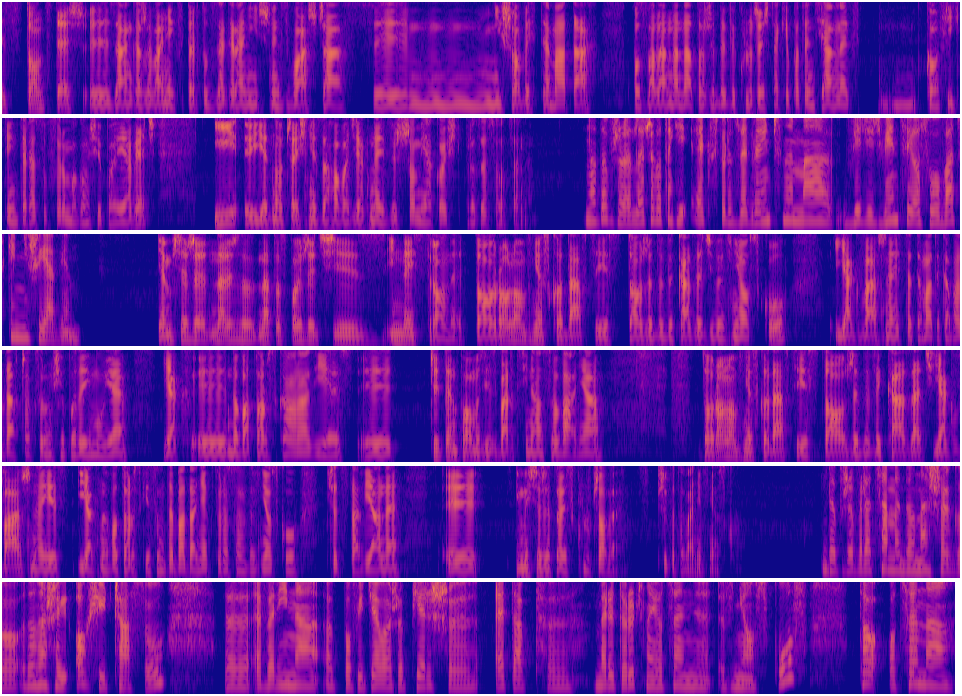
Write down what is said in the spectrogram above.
y, stąd też y, zaangażowanie ekspertów zagranicznych, zwłaszcza w niszowych tematach, pozwala nam na to, żeby wykluczać takie potencjalne konflikty interesów, które mogą się pojawiać i jednocześnie zachować jak najwyższą jakość procesu oceny. No dobrze, dlaczego taki ekspert zagraniczny ma wiedzieć więcej o słowackim niż ja wiem? Ja myślę, że należy na to spojrzeć y, z innej strony. To rolą wnioskodawcy jest to, żeby wykazać we wniosku, jak ważna jest ta tematyka badawcza, którą się podejmuje, jak y, nowatorska ona jest, y, czy ten pomysł jest wart finansowania. To rolą wnioskodawcy jest to, żeby wykazać, jak ważne jest i jak nowatorskie są te badania, które są we wniosku przedstawiane. I myślę, że to jest kluczowe w przygotowaniu wniosku. Dobrze, wracamy do, naszego, do naszej osi czasu. E, Ewelina powiedziała, że pierwszy etap e, merytorycznej oceny wniosków to ocena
